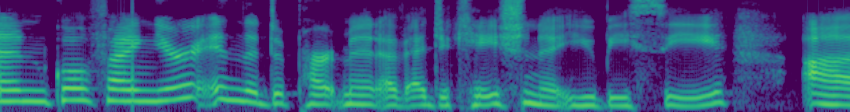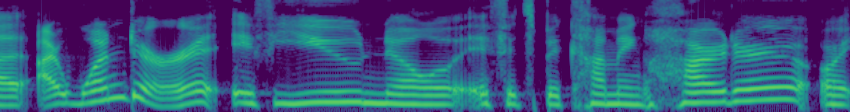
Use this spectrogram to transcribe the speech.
And Guofang, you're in the Department of Education at UBC. Uh, I wonder if you know if it's becoming harder or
